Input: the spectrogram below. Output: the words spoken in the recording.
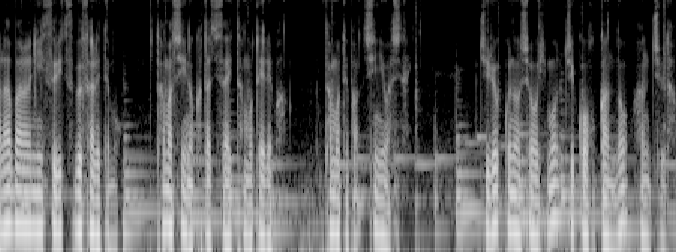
バラバラにすりつぶされても魂の形さえ保てれば保てば死にはしない磁力の消費も自己保管の範疇だ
